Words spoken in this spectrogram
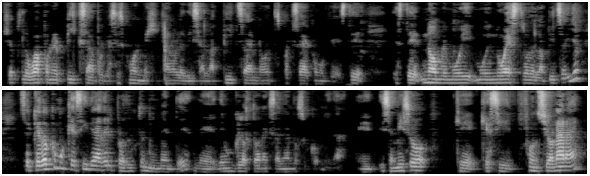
dije, pues le voy a poner pizza, porque así es como el mexicano le dice a la pizza, ¿no? Entonces, para que sea como que este, este nombre muy, muy nuestro de la pizza. Y ya, se quedó como que esa idea del producto en mi mente, de, un glotón extrañando su comida. Eh, y se me hizo que, que si funcionara,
